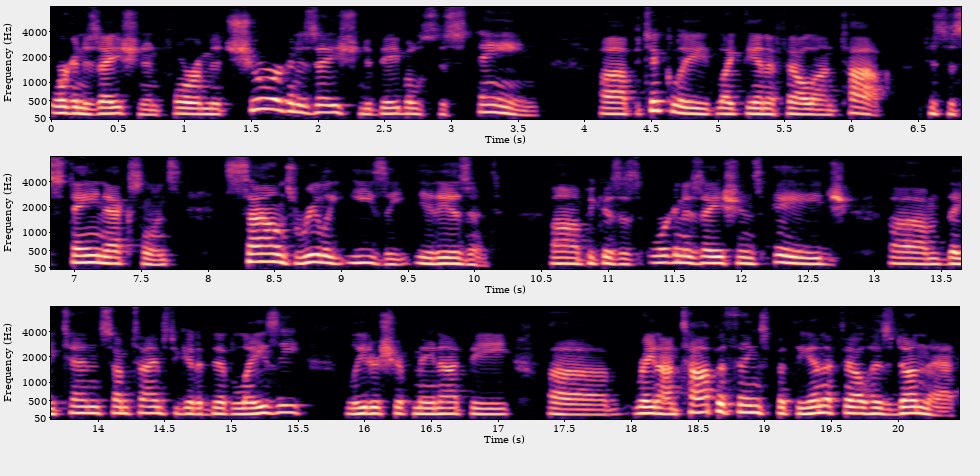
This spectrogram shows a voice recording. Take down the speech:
organization, and for a mature organization to be able to sustain, uh, particularly like the NFL on top, to sustain excellence sounds really easy. It isn't, uh, because as organizations age, um, they tend sometimes to get a bit lazy. Leadership may not be uh, right on top of things, but the NFL has done that.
